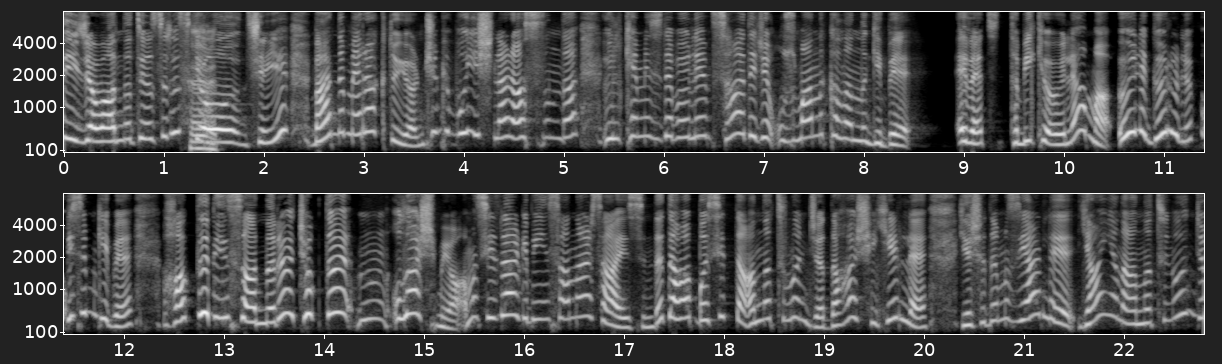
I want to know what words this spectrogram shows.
diyeceğim anlatıyorsunuz ki evet. o şeyi. Ben de merak duyuyorum. Çünkü bu işler aslında ülkemizde böyle sadece uzmanlık alanı gibi Evet tabii ki öyle ama öyle görülüp bizim gibi halktan insanlara çok da ım, ulaşmıyor. Ama sizler gibi insanlar sayesinde daha basit de anlatılınca daha şehirle yaşadığımız yerle yan yana anlatılınca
